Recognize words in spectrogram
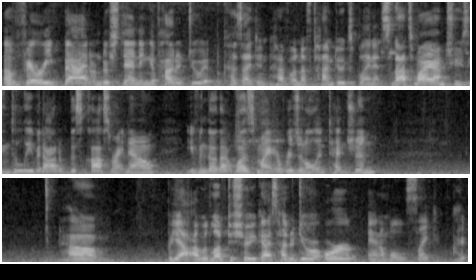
a very bad understanding of how to do it because I didn't have enough time to explain it. So that's why I'm choosing to leave it out of this class right now, even though that was my original intention. Um, but yeah, I would love to show you guys how to do it, or animals like I,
